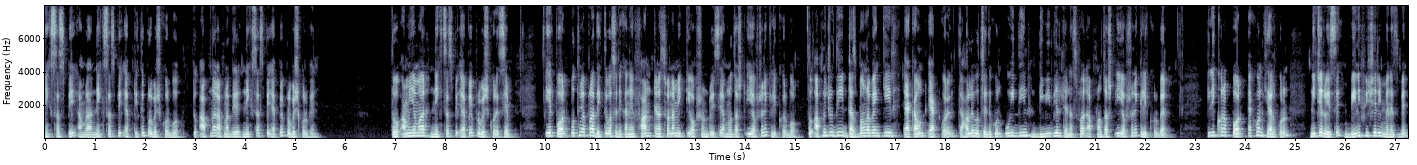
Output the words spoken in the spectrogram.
নেক্সাস পে, আমরা নেক্সাস পে অ্যাপটিতে প্রবেশ করব। তো আপনার আপনাদের নেক্সাস পে অ্যাপে প্রবেশ করবেন। তো আমি আমার নেক্সাস পে অ্যাপে প্রবেশ করেছি। এরপর প্রথমে আপনারা দেখতে পাচ্ছেন এখানে ফান্ড ট্রান্সফার নামে একটি অপশন রয়েছে। আমরা জাস্ট এই অপশনে ক্লিক করব। তো আপনি যদি ডাচ বাংলা ব্যাংকের অ্যাকাউন্ট অ্যাড করেন, তাহলে হচ্ছে দেখুন উইদিন ডিবিবিএল ট্রান্সফার আপনারা জাস্ট এই অপশনে ক্লিক করবেন। ক্লিক করার পর এখন খেয়াল করুন, নিচে রয়েছে বেনিফিশিয়ারি ম্যানেজমেন্ট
